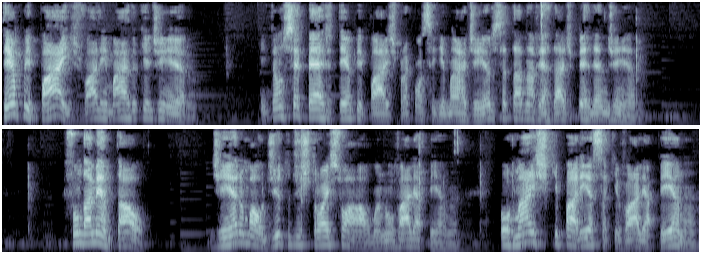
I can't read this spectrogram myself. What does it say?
Tempo e paz valem mais do que dinheiro. Então, você perde tempo e paz para conseguir mais dinheiro, você está, na verdade, perdendo dinheiro. Fundamental: dinheiro maldito destrói sua alma, não vale a pena. Por mais que pareça que vale a pena,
